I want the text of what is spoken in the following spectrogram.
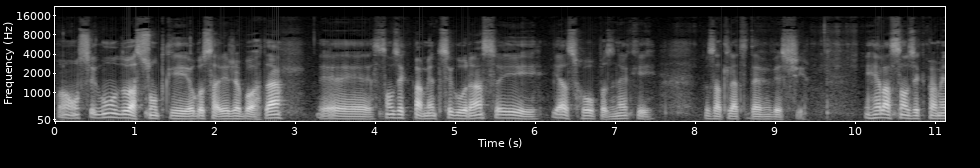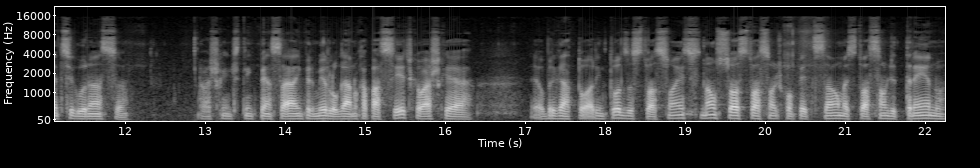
Bom, o segundo assunto que eu gostaria de abordar é, são os equipamentos de segurança e, e as roupas né, que, que os atletas devem vestir. Em relação aos equipamentos de segurança, eu acho que a gente tem que pensar em primeiro lugar no capacete, que eu acho que é a é obrigatório em todas as situações, não só situação de competição, mas situação de treino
